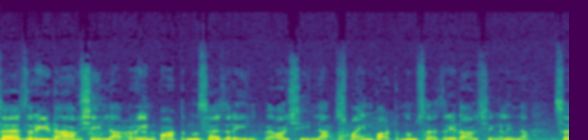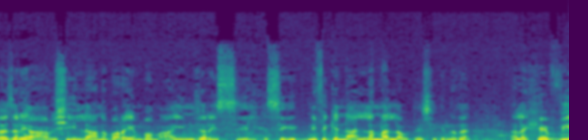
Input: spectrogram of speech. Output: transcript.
സർജറിയുടെ ആവശ്യമില്ല. ബ്രെയിൻ പാർട്ടിന്നും സർജറി ആവശ്യമില്ല. സ്പൈൻ പാർട്ടിന്നും സർജറിയുടെ ആവശ്യങ്ങളില്ല. സർജറി ആവശ്യമില്ല എന്ന് പറയുമ്പം ആ ഇഞ്ചറി സിഗ്നിഫിക്കന്റ് അല്ലെന്നല്ല ഉദ്ദേശിക്കുന്നത്. അല്ല ഹെവി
